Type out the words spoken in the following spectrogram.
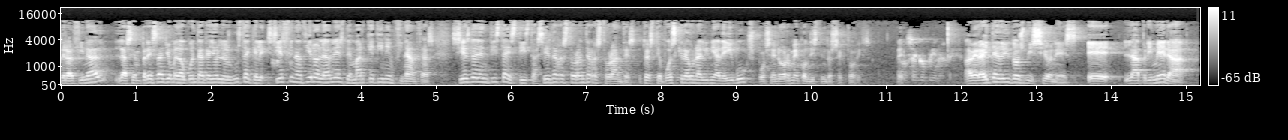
pero al final las empresas yo me he dado cuenta que a ellos les gusta que si es financiero le hables de marketing en finanzas, si es de dentista dentista, si es de restaurante restaurantes. Entonces te puedes crear una línea de ebooks pues enorme con distintos sectores. No sé qué opinas. A ver, ahí te doy dos visiones. Eh, la primera,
